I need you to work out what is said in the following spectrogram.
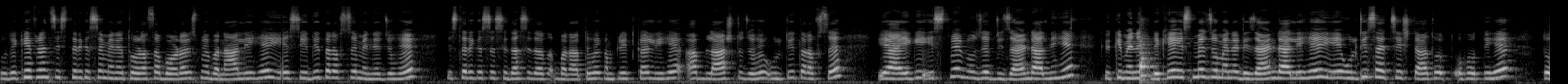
तो देखिए फ्रेंड्स इस तरीके से मैंने थोड़ा सा बॉर्डर इसमें बना ली है। ये सीधी तरफ़ से मैंने जो है इस तरीके से सीधा सीधा बनाते हुए कंप्लीट कर ली है। अब लास्ट जो है उल्टी तरफ़ से ये आएगी। इसमें मुझे डिज़ाइन डालनी है क्योंकि मैंने देखिए इसमें जो मैंने डिज़ाइन डाली है ये उल्टी साइड से स्टार्ट हो, होती है। तो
